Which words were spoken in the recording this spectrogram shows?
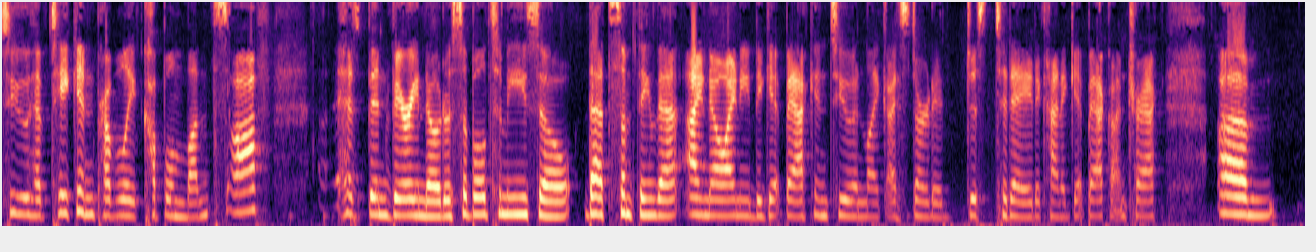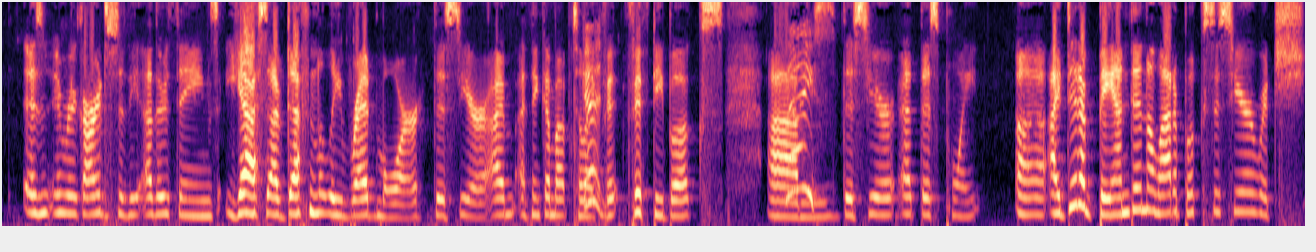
to have taken probably a couple months off has been very noticeable to me. So that's something that I know I need to get back into. And like I started just today to kind of get back on track. Um, as in regards to the other things, yes, I've definitely read more this year. I'm, I think I'm up to like Good. fi- 50 books um, Nice. this year at this point. Uh, I did abandon a lot of books this year, which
